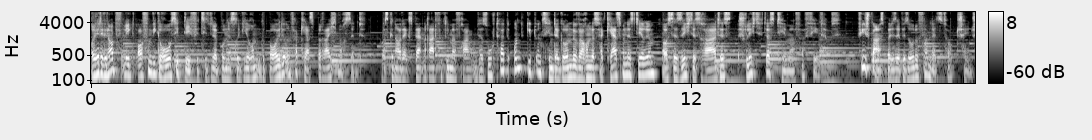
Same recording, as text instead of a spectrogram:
Brigitte Knopf legt offen, wie groß die Defizite der Bundesregierung im Gebäude- und Verkehrsbereich noch sind was genau der Expertenrat für Klimafragen untersucht hat und gibt uns Hintergründe, warum das Verkehrsministerium aus der Sicht des Rates schlicht das Thema verfehlt hat. Viel Spaß bei dieser Episode von Let's Talk Change.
